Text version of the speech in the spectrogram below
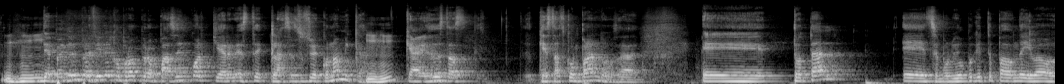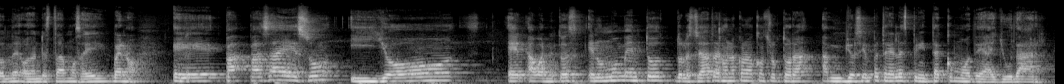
Depende del perfil del comprador, pero pasa en cualquier este, clase socioeconómica. Que a veces estás... Que estás comprando. O sea... Eh, total... Eh, se volvió un poquito para dónde iba o dónde, o dónde estábamos ahí. Bueno, eh, pasa eso y yo... ah, bueno, entonces en un momento donde estoy trabajando con la constructora, yo siempre tenía la espinita como de ayudar.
